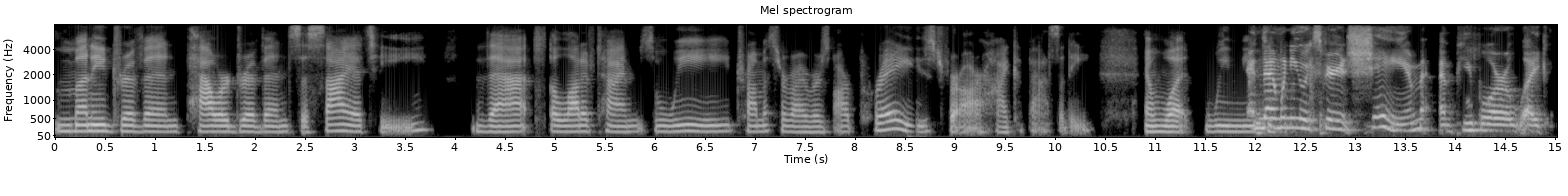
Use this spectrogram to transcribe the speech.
money driven, power driven society that a lot of times we trauma survivors are praised for our high capacity and what we need And to then when you experience shame and people are like,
